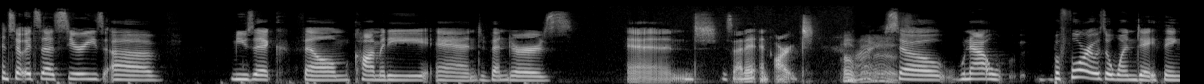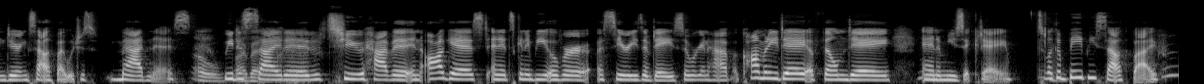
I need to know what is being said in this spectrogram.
And so it's a series of music, film, comedy, and vendors, and is that it? And art. Oh, Nice. nice. So now, before it was a one day thing during South by, which is madness. Oh, we decided to have it in August, and it's going to be over a series of days. So we're going to have a comedy day, a film day, and a music day. So like a baby South by, mm.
